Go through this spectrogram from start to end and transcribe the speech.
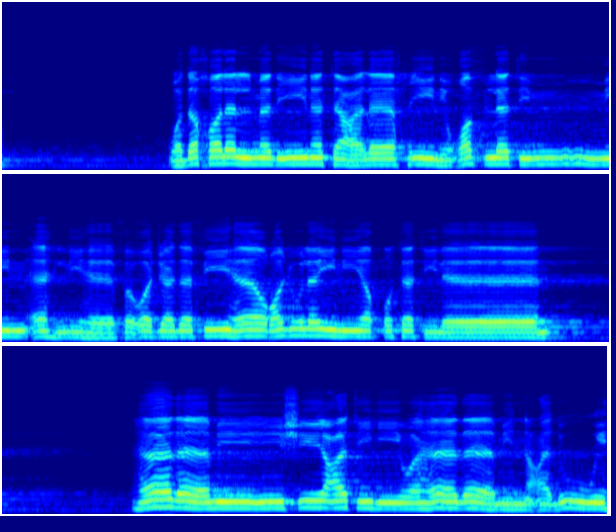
ودخل المدينة على حين غفلة من أهلها فوجد فيها رجلين يقتتلان. هذا من شيعته وهذا من عدوه.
